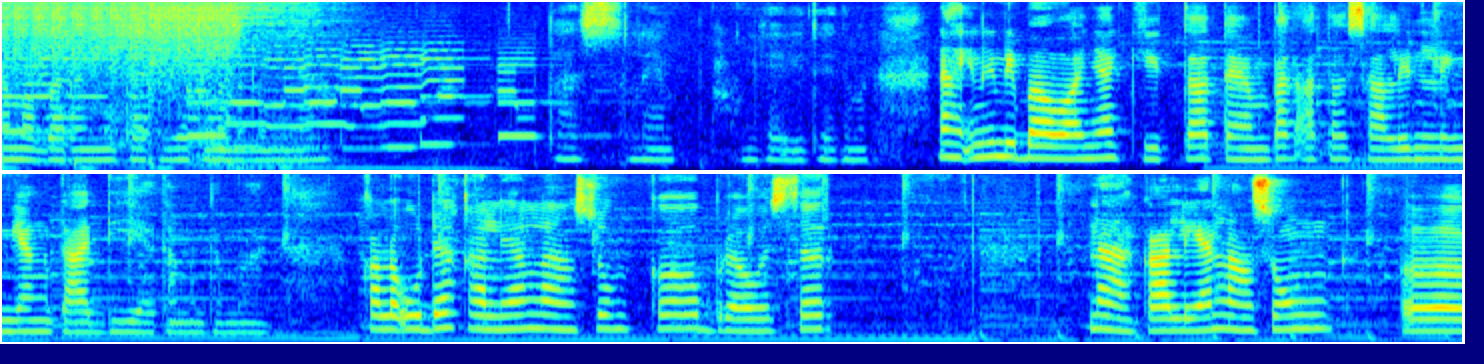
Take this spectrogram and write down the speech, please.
nama barangnya tadi ya teman-teman ya. Tas lempang kayak gitu ya teman nah ini di bawahnya kita tempel atau salin link yang tadi ya teman-teman. Kalau udah kalian langsung ke browser nah kalian langsung uh,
